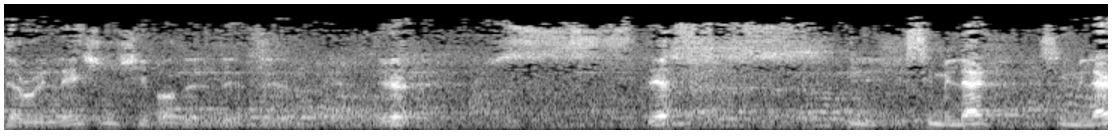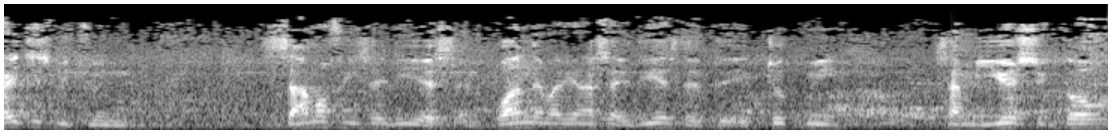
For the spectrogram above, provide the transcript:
the, relationship of the, the, the there's similar, similarities between some of his ideas and Juan de Mariana's ideas that it took me some years ago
